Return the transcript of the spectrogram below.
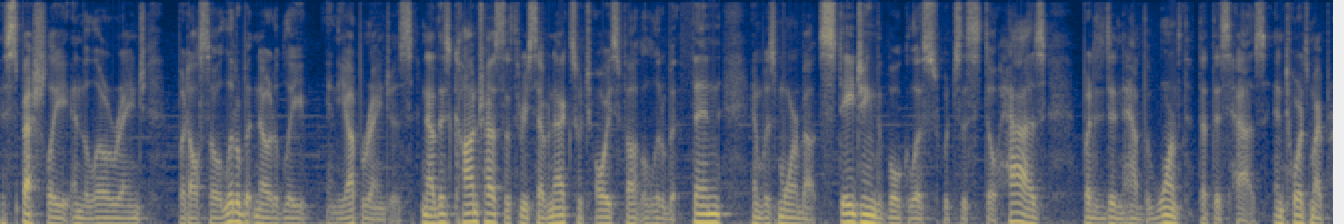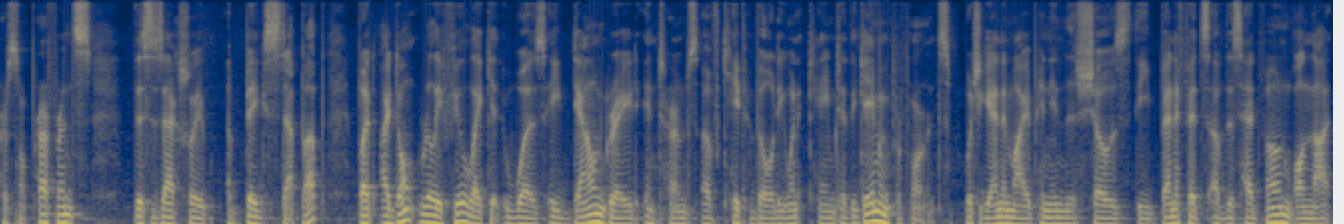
especially in the lower range, but also a little bit notably in the upper ranges. Now this contrasts the 37X, which always felt a little bit thin and was more about staging the vocalist, which this still has, but it didn't have the warmth that this has. And towards my personal preference, this is actually a big step up, but I don't really feel like it was a downgrade in terms of capability when it came to the gaming performance, which again, in my opinion, this shows the benefits of this headphone while not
